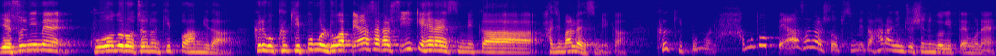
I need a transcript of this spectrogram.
예수님의 구원으로 저는 기뻐합니다. 그리고 그 기쁨을 누가 빼앗아갈 수 있게 해라 했습니까? 하지 말라 했습니까? 그 기쁨은 아무도 빼앗아갈 수 없습니다. 하나님 주시는 거기 때문에.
